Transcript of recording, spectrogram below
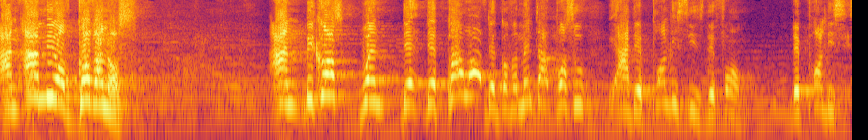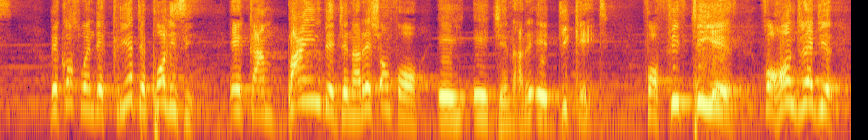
an army of governors. And because when the, the power of the governmental apostle are the policies they form, the policies. Because when they create a policy, it can bind the generation for a, a, genera a decade, for 50 years, for 100 years.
